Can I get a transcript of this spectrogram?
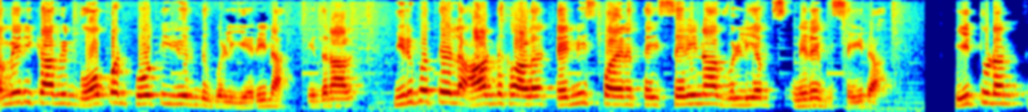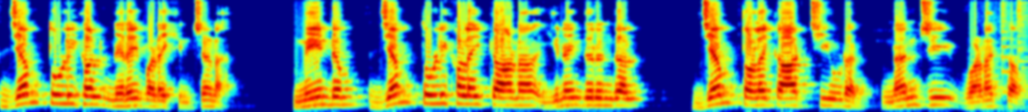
அமெரிக்காவின் ஓபன் போட்டியிலிருந்து வெளியேறினார். இதனால் இருபத்தேழு ஆண்டுகால டென்னிஸ் பயணத்தை செரினா வில்லியம்ஸ் நிறைவு செய்தார். இத்துடன் ஜம் துளிகள் நிறைவடைகின்றன. மீண்டும் ஜம் துளிகளை காண இணைந்திருங்கள். ஜெம் தொலைக்காட்சியுடன் நன்றி வணக்கம்.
